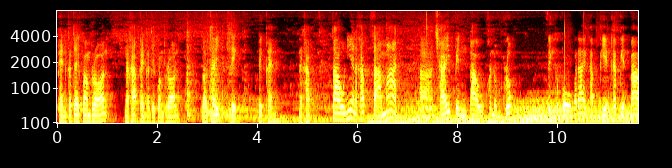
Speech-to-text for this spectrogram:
แผ่นกระจายความร้อนนะครับ แผ่นกระจายความร้อน เราใช้เหล็ก เหล็กแผ่นนะครับ เตาเนี่ยนะครับสามารถาใช้เป็นเตาขนมครกสิงคโปร์ก็ได้ครับ เพียงแค่เปลี่ยนเบ้า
